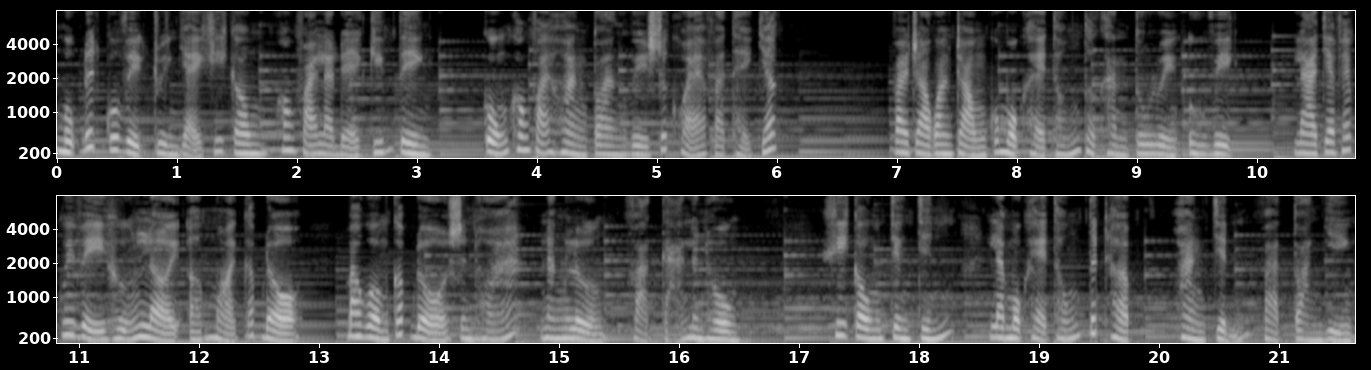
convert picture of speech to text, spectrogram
Mục đích của việc truyền dạy khí công không phải là để kiếm tiền, cũng không phải hoàn toàn vì sức khỏe và thể chất. Vai trò quan trọng của một hệ thống thực hành tu luyện ưu việt là cho phép quý vị hưởng lợi ở mọi cấp độ, bao gồm cấp độ sinh hóa, năng lượng và cả linh hồn. Khí công chân chính là một hệ thống tích hợp, hoàn chỉnh và toàn diện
